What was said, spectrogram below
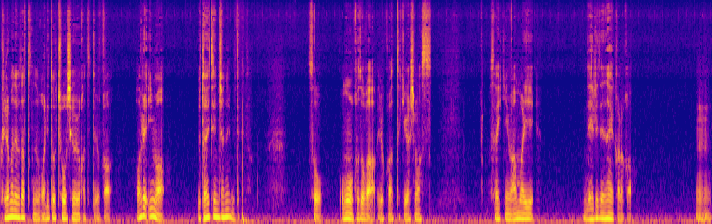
車で歌ってたの割と調子が良かったというか、あれ今、歌えてんじゃね？みたいな。そう、思うことがよくあった気がします。最近はあんまり寝れてないからか。うん。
